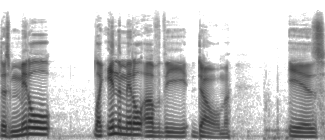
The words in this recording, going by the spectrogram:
this middle like in the middle of the dome is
